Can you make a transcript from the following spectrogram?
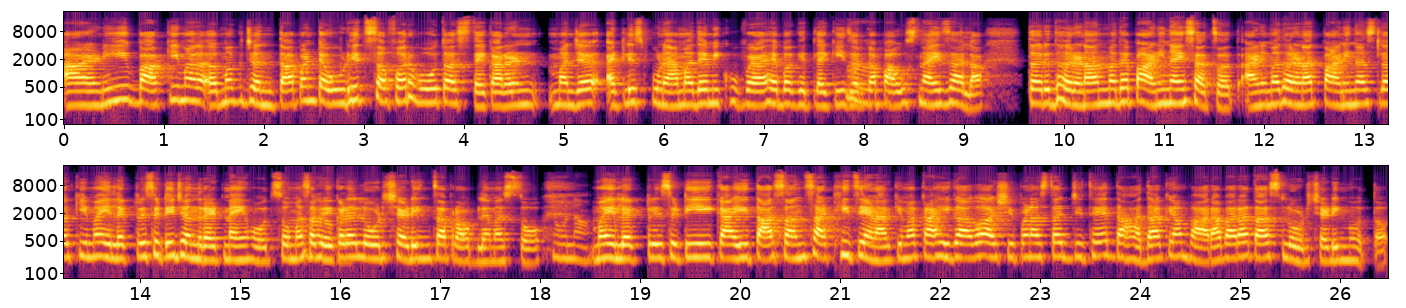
आणि बाकी मग जनता पण तेवढीच सफर होत असते. कारण म्हणजे ऍटलिस्ट पुण्यामध्ये मी खूप वेळा हे बघितलंय की जर का पाऊस नाही झाला तर धरणांमध्ये पाणी नाही साचत आणि मग धरणात पाणी नसलं की मग इलेक्ट्रिसिटी जनरेट नाही होत. सो मग सगळीकडे लोड शेडिंगचा प्रॉब्लेम असतो. हो मग इलेक्ट्रिसिटी काही तासांसाठीच येणार किंवा काही गावं अशी पण असतात जिथे दहा दहा किंवा बारा बारा तास लोड शेडिंग होतं.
